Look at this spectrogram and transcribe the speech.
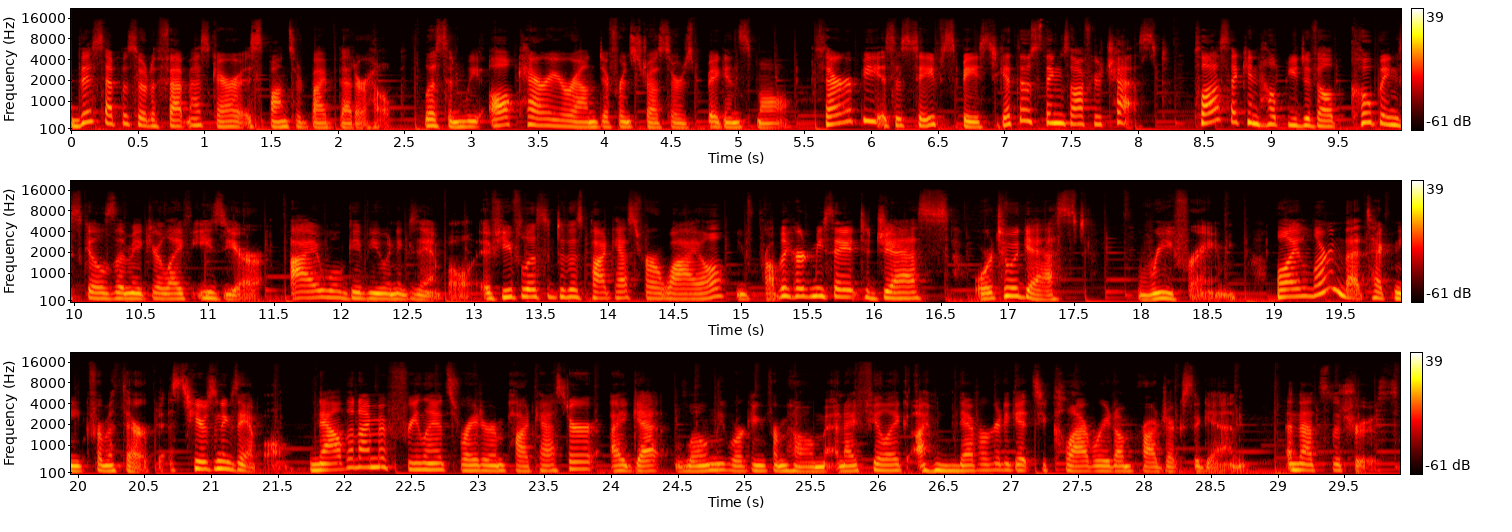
This episode of Fat Mascara is sponsored by BetterHelp. Listen, we all carry around different stressors, big and small. Therapy is a safe space to get those things off your chest. Plus, I can help you develop coping skills that make your life easier. I will give you an example. If you've listened to this podcast for a while, you've probably heard me say it to Jess or to a guest reframe. Well, I learned that technique from a therapist. Here's an example. Now that I'm a freelance writer and podcaster, I get lonely working from home and I feel like I'm never going to get to collaborate on projects again. And that's the truth.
